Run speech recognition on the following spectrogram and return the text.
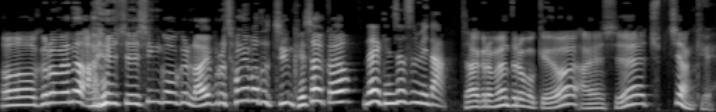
어, 그러면은 아연 씨의 신곡을 라이브로 청해봐도 지금 괜찮을까요? 네, 괜찮습니다. 자, 그러면 들어볼게요. 아연 씨의 춥지 않게.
